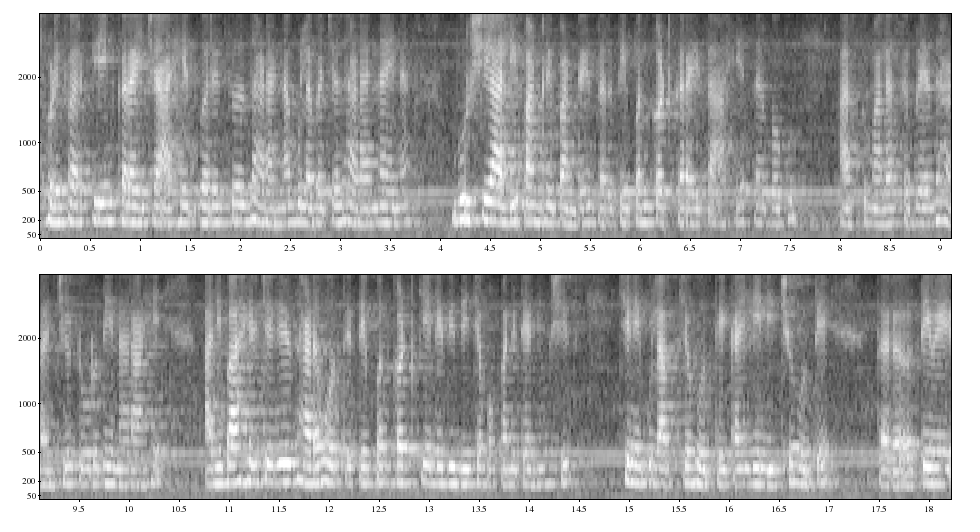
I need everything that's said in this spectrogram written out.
थोडेफार क्लीन करायचे आहेत. बरेच झाडांना गुलाबाच्या झाडांना आहे ना बुरशी आली पांढरी पांढरी तर ते पण कट करायचं आहे. तर बघू आज तुम्हाला सगळ्या झाडांची टूर देणार आहे. आणि बाहेरचे जे झाडं होते ते पण कट केले दिदीच्या पप्पाने त्या दिवशीच. चिनी गुलाबचे होते काही लिलीचे होते. तर ते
